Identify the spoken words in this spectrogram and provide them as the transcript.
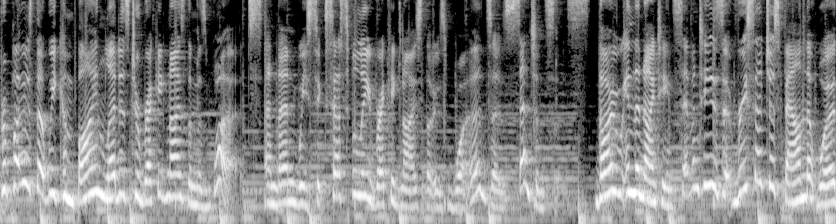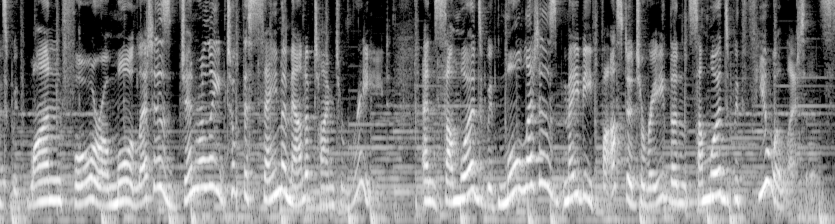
proposed that we combine letters to recognize them as words, and then we successfully recognize those words as sentences. Though in the 1970s, researchers found that words with one, four, or more letters generally took the same amount of time to read. And some words with more letters may be faster to read than some words with fewer letters.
